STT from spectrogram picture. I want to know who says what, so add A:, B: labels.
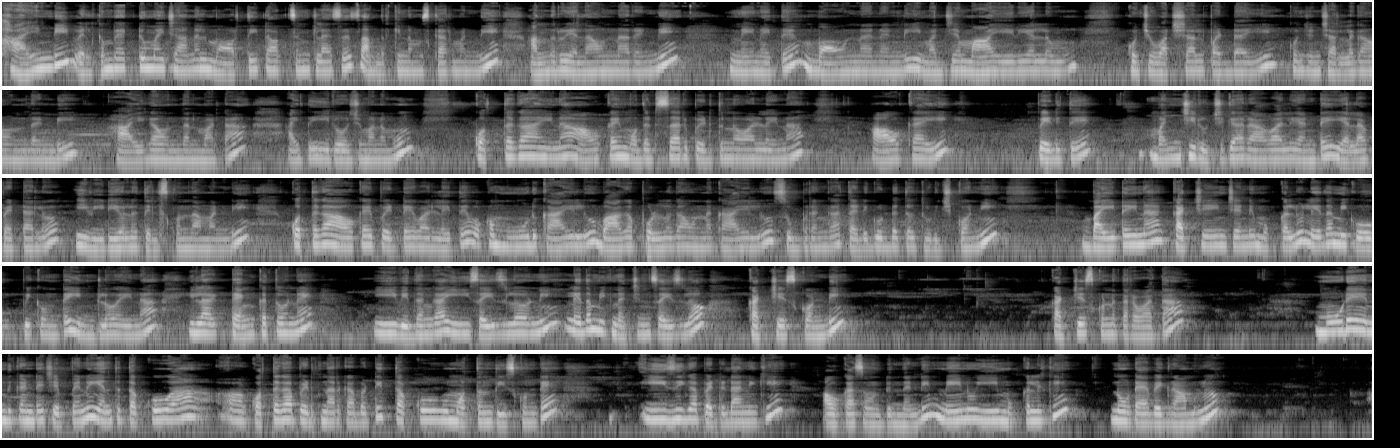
A: Hi అండి welcome back to my channel Maruthi talks and classes. అందరికీ నమస్కారం అండి. అందరూ ఎలా ఉన్నారండి? నేనైతే బాగున్నానండి. ఈ మధ్య మా ఏరియాలో కొంచెం వర్షాలు పడ్డాయి. కొంచెం చల్లగా ఉందండి. హాయిగా ఉందన్నమాట. అయితే ఈరోజు మనము కొత్తగా అయినా ఆవకాయ మొదటిసారి పెడుతున్న వాళ్ళైనా ఆవకాయ పెడితే మంచి రుచిగా రావాలి అంటే ఎలా పెట్టాలో ఈ వీడియోలో తెలుసుకుందామండి. కొత్తగా ఆవకాయ పెట్టే వాళ్ళైతే ఒక మూడు కాయలు బాగా పుల్లగా ఉన్న కాయలు శుభ్రంగా తడిగుడ్డతో తుడుచుకొని బయటైనా కట్ చేయించండి ముక్కలు లేదా మీకు ఓపిక ఉంటే ఇంట్లో అయినా ఇలా టెంకతోనే ఈ విధంగా ఈ సైజులోని లేదా మీకు నచ్చిన సైజులో కట్ చేసుకోండి. కట్ చేసుకున్న తర్వాత మూడే ఎందుకంటే చెప్పాను ఎంత తక్కువ కొత్తగా పెడుతున్నారు కాబట్టి తక్కువ మొత్తం తీసుకుంటే ఈజీగా పెట్టడానికి అవకాశం ఉంటుందండి. నేను ఈ ముక్కలకి నూట యాభై గ్రాములు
